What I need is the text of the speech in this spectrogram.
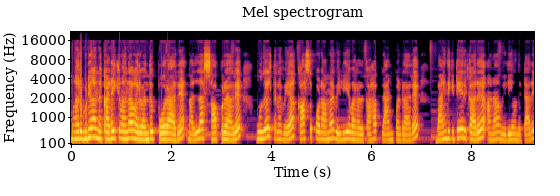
மறுபடியும் அந்த கடைக்கு வந்து அவர் வந்து போறாரு. நல்லா சாப்பிட்றாரு. முதல் தடவையா காசு போடாம வெளியே வர்றதுக்காக பிளான் பண்றாரு. பயந்துக்கிட்டே இருக்காரு. ஆனா வெளியே வந்துட்டாரு.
